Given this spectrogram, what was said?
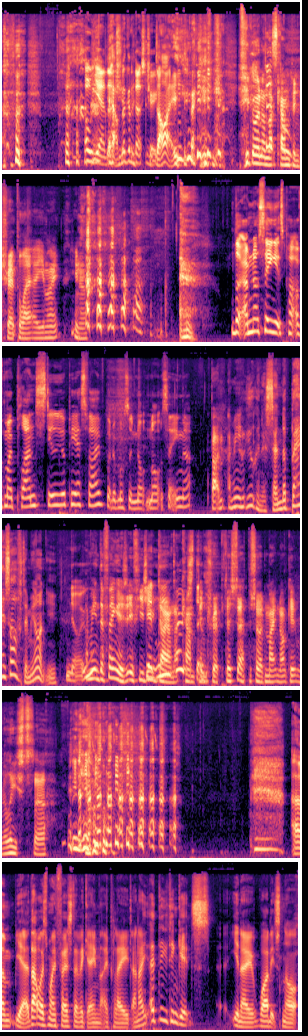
Oh yeah, Yeah, that's I'm not going That's true. die. if you're going on that camping trip later, you might, you know. Look, I'm not saying it's part of my plan to steal your PS5, but I'm also not not saying that. But I mean, You're going to send the bears after me, aren't you? No. I mean, the thing is, if you do Gently die on that camping them. trip, this episode might not get released. So Um, yeah, that was my first ever game that I played, and I, I do think it's, you know, while it's not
